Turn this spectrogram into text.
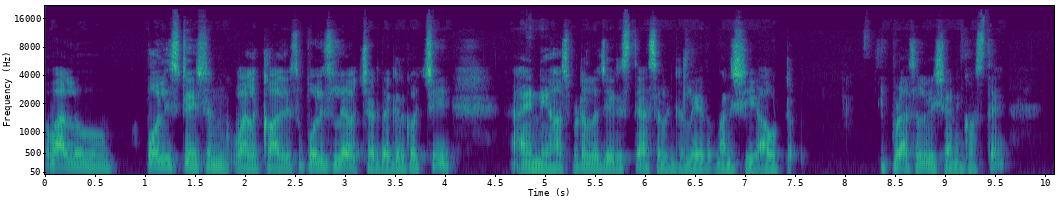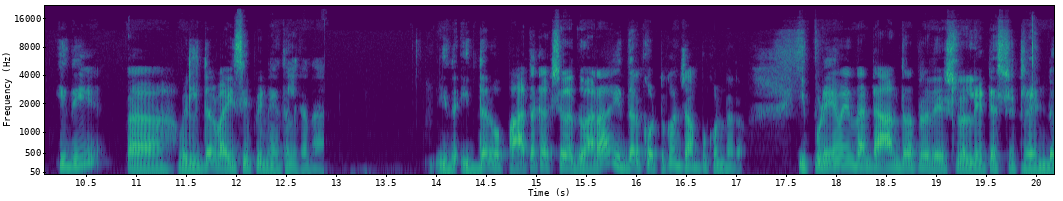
వాళ్ళు పోలీస్ స్టేషన్ వాళ్ళకి కాల్ చేసి పోలీసులే వచ్చారు. దగ్గరకు వచ్చి ఆయన్ని హాస్పిటల్లో చేరిస్తే అసలు ఇంకా లేదు మనిషి అవుట్. ఇప్పుడు అసలు విషయానికి వస్తే ఇది వీళ్ళిద్దరు వైసీపీ నేతలు కదా. ఇద్దరు పాత కక్షల ద్వారా ఇద్దరు కొట్టుకొని చంపుకున్నారు. ఇప్పుడు ఏమైందంటే ఆంధ్రప్రదేశ్లో లేటెస్ట్ ట్రెండ్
